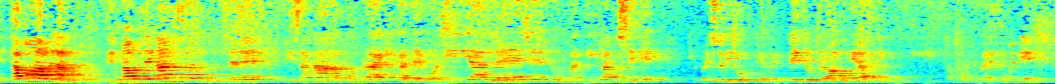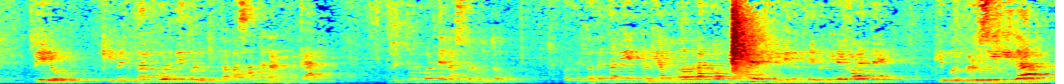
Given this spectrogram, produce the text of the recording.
estamos hablando de una ordenanza donde ustedes empiezan a nombrar aquí categorías, leyes, normativas, no sé qué, que por eso digo que respeto el trabajo que hacen y vamos, me parece muy bien, pero que no está acorde con lo que está pasando en Almacar. No está acorde en absoluto. Porque entonces también deberíamos hablar con y decir, usted no tiene cohetes, que por proximidad,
